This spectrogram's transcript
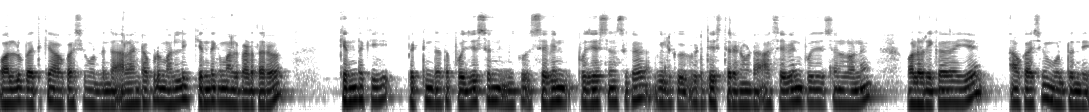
వాళ్ళు బతికే అవకాశం ఉంటుంది. అలాంటప్పుడు మళ్ళీ కిందకి మళ్ళీ పెడతారు. కిందకి పెట్టిన తర్వాత పొజిషన్ మీకు సెవెన్ పొజిషన్స్గా వీళ్ళకి విడదీస్తారనమాట ఆ సెవెన్ పొజిషన్లోనే వాళ్ళు రికవర్ అయ్యే అవకాశం ఉంటుంది.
